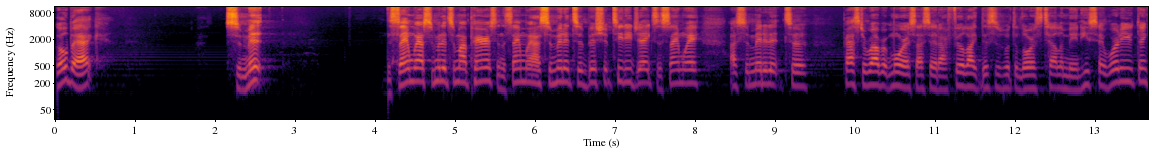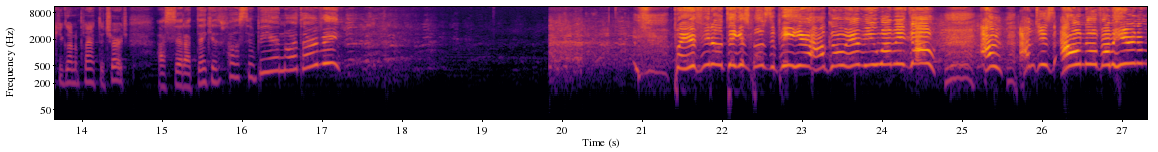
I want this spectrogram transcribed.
Go back, submit the same way I submitted to my parents, and the same way I submitted to Bishop T.D. Jakes, the same way I submitted it to Pastor Robert Morris, I said, I feel like this is what the Lord's telling me. And he said, Where do you think you're going to plant the church? I said, I think it's supposed to be in North Irving. but if you don't think it's supposed to be here, I'll go wherever you want me to go. I'm, I'm just, I don't know if I'm hearing him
